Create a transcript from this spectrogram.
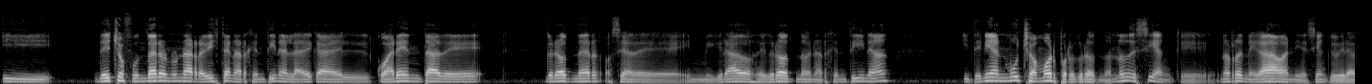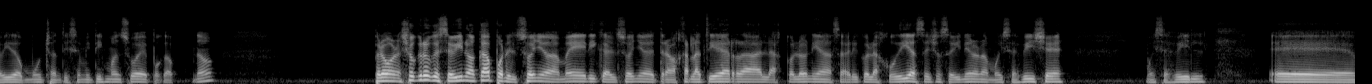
y de hecho fundaron una revista en Argentina en la década del 40 de Grotner, o sea, de inmigrados de Grotno en Argentina, y tenían mucho amor por Grotno. No decían que, no renegaban ni decían que hubiera habido mucho antisemitismo en su época, ¿no? Pero bueno, yo creo que se vino acá por el sueño de América, el sueño de trabajar la tierra, las colonias agrícolas judías. Ellos se vinieron a Moisésville, Moisésville, eh,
